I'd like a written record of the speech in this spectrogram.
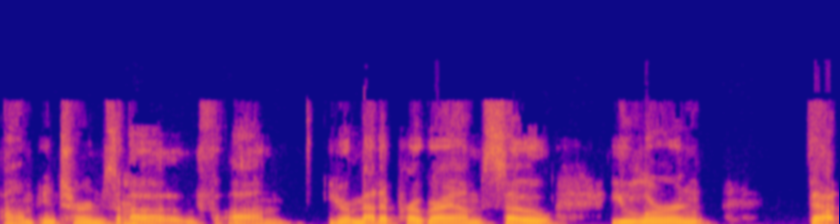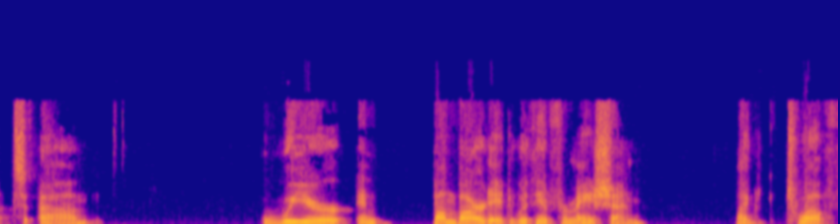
um, in terms of um, your meta programs. So you learn that um, we're in, bombarded with information, like 12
